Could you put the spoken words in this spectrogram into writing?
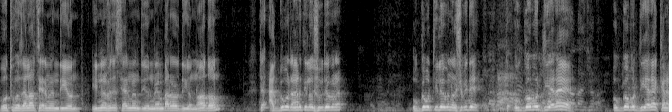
বোধ উপজেলা চেয়ারম্যান দিয়ন ইউনিয়ন অফিসের চেয়ারম্যান দিয়ন মেম্বারের দিয়ন ন দন তো আগ্যবোধ আঁড়ে দিলে অসুবিধা হবে না? উগ্রবোধ দিলে হবে না অসুবিধে? তো উগ্রবোধ দিয়ে রে উগ্রবোধ দিয়ে রে একখানা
